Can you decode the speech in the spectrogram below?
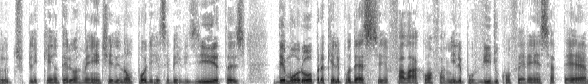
eu, te expliquei anteriormente, ele não pôde receber visitas, demorou para que ele pudesse falar com a família por videoconferência até.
